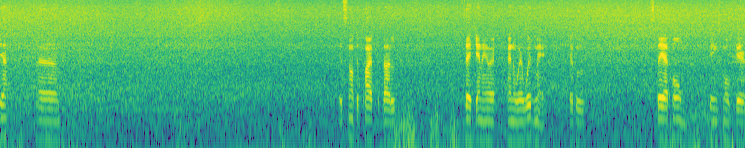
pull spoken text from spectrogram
Yeah. Uh, it's not a pipe that I'll take anywhere, anywhere with me. It'll stay at home being smoked here.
